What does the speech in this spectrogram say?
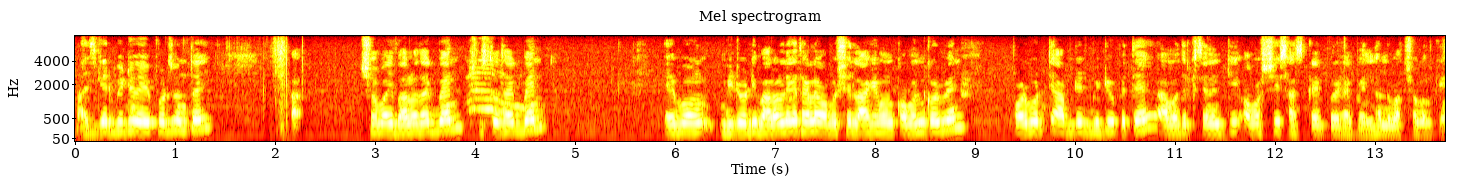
আজকের ভিডিও এই পর্যন্তই। সবাই ভালো থাকবেন, সুস্থ থাকবেন এবং ভিডিওটি ভালো লেগে থাকলে অবশ্যই লাইক এবং কমেন্ট করবেন। পরবর্তী আপডেট ভিডিও পেতে আমাদের চ্যানেলটি অবশ্যই সাবস্ক্রাইব করে রাখবেন। ধন্যবাদ সকলকে।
